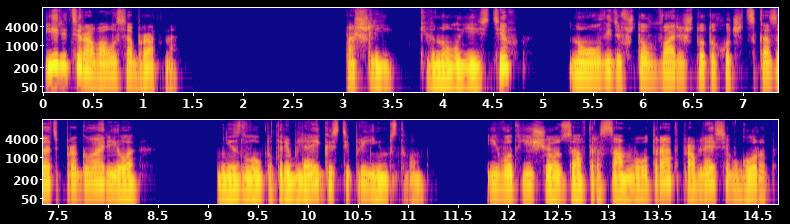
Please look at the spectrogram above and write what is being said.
и ретировалась обратно. «Пошли», — кивнула ей Стев, но, увидев, что в Варе что-то хочет сказать, проговорила. «Не злоупотребляй гостеприимством. И вот еще завтра с самого утра отправляйся в город.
